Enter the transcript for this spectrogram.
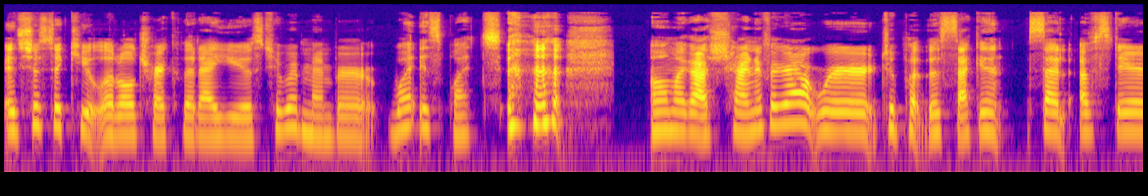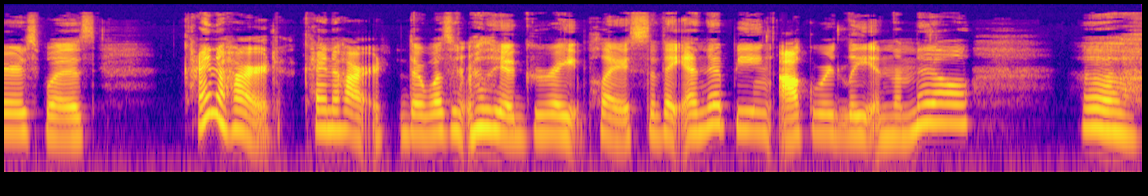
It's just a cute little trick that I use to remember what is what. oh my gosh, trying to figure out where to put the second set of stairs was kind of hard. Kind of hard. There wasn't really a great place. So they end up being awkwardly in the middle. Oh,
